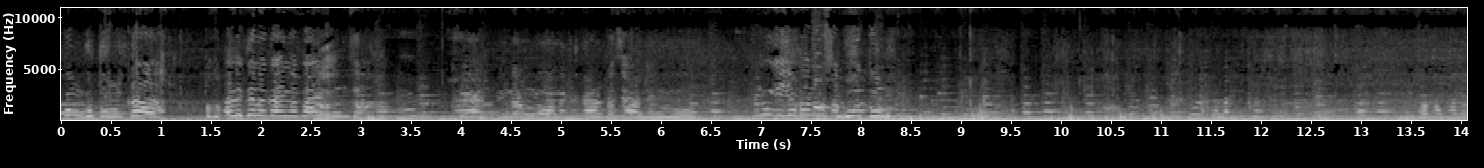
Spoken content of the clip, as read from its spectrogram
kung gutom ka. Halika na kain na tayo dun sa ano. Yan, tingnan mo, nagkakalta si ading mo. Anong iyak ka na sa gutom? Ikaw ka pala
